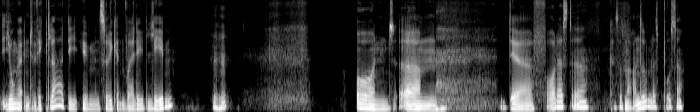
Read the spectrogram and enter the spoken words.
junge Entwickler, die eben in Silicon Valley leben. Mhm. Und ähm, der vorderste, kannst du das mal ranzoomen, das Poster?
